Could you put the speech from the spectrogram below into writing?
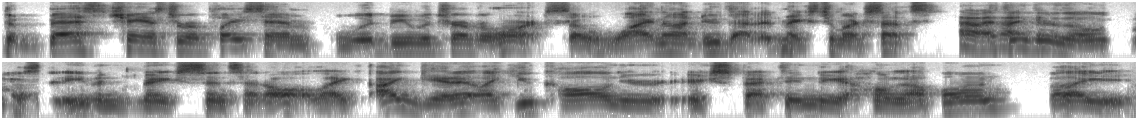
The best chance to replace him would be with Trevor Lawrence. So why not do that? It makes too much sense. Oh, I I think they're the only ones that even make sense at all. Like I get it, like you call and you're expecting to get hung up on, but like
